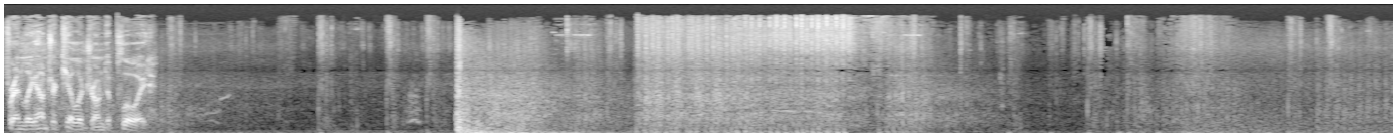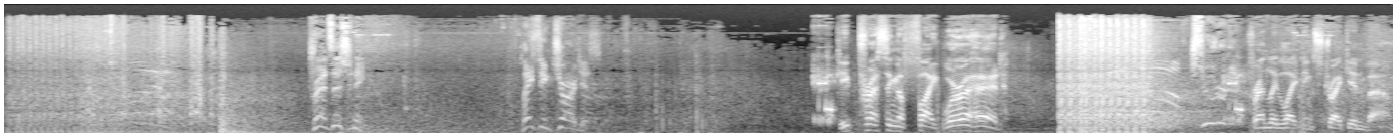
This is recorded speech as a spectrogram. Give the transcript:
Friendly hunter-killer drone deployed. Transitioning. Placing charges. Keep pressing the fight. We're ahead. Friendly lightning strike inbound.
